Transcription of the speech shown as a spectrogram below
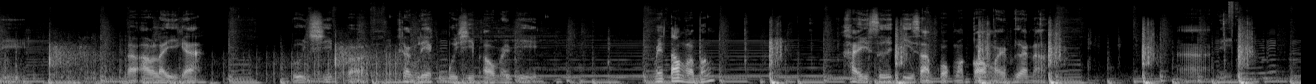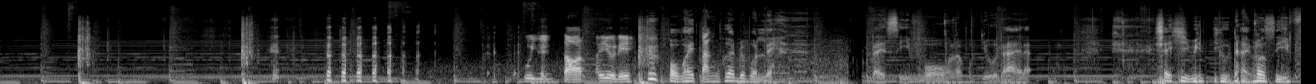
นี่แล้วเอาอะไรอีกอะบูชิปเหรอเครื่องเรียกบูชิปเอาไหมพี่ ไม่ต้องหรอกมั้ง ใครซื้อ G36 มากองไว้เพื่อนอะ กูยิงตอดเขาอยู่ดิ ผมให้ตังค์เพื่อนไปหมดเลย ได้ซีโฟแล้วผมอยู่ได้แล้วใช้ชีวิตอยู่ได้เพราะซีโฟ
